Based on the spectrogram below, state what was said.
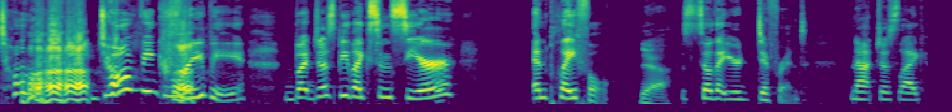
don't don't be creepy, but just be like sincere and playful Yeah. so that you're different. Not just like,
